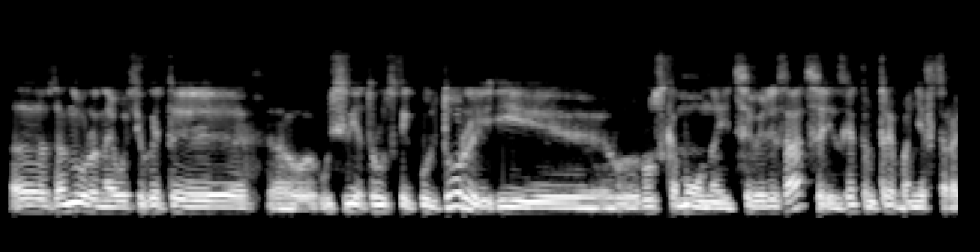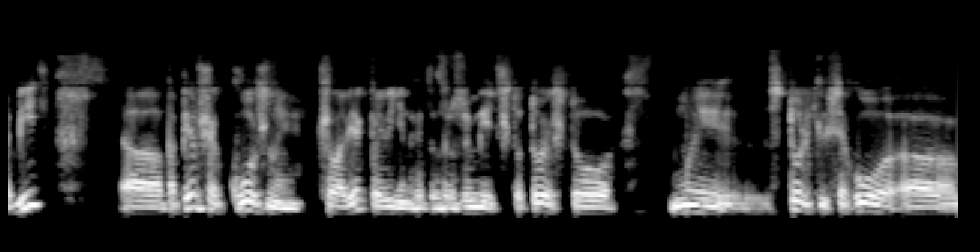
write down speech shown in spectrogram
Э, занураныя вось у гэты э, у свет рускай культуры і рускамоўнай цывілізацыі з гэтым трэба нешта рабіць. Па-першае кожны чалавек павінен гэта зразумець что тое что мы столькі ўсяго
